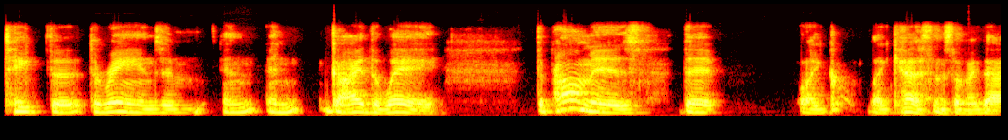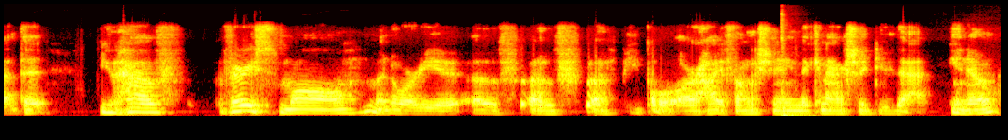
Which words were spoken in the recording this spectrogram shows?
take the the reins and and and guide the way. The problem is that like like Kes and stuff like that, that you have a very small minority of, of, of people are high functioning that can actually do that, you know?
